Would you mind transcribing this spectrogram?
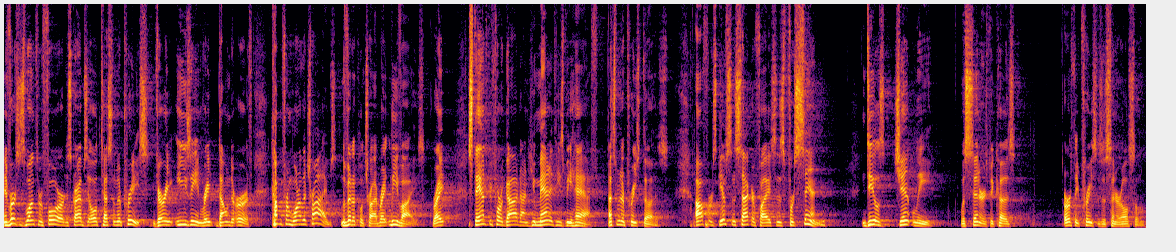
In verses 1 through 4, describes the Old Testament priests, very easy and right down to earth. Come from one of the tribes, Levitical tribe, right? Levi's, right? stands before God on humanity's behalf. That's what a priest does. Offers gifts and sacrifices for sin, deals gently with sinners because earthly priest is a sinner also.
